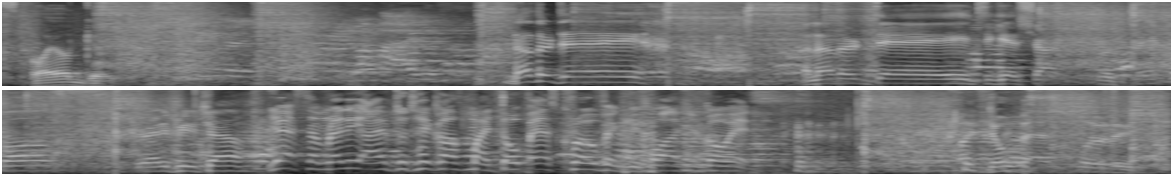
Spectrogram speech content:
Spoiled goat. Another day. Another day to get shot with paintballs. You ready, Peter Chao? Yes, I'm ready. I have to take off my dope ass clothing before I can go in. My dope ass clothing.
